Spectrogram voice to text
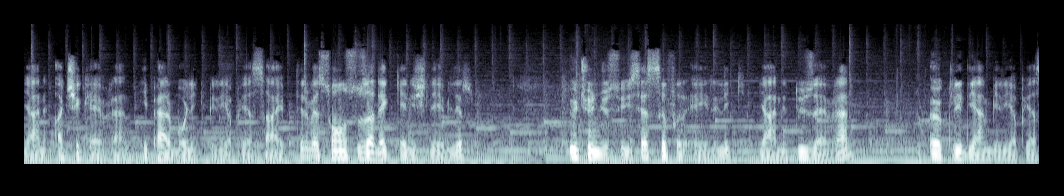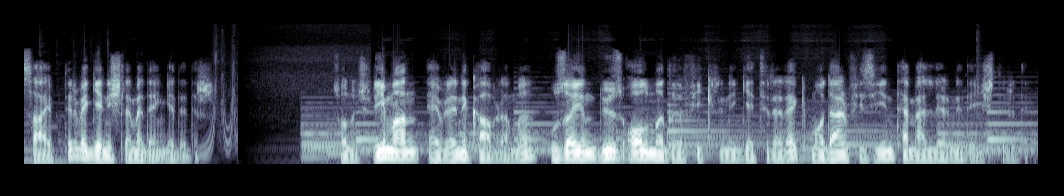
yani açık evren hiperbolik bir yapıya sahiptir ve sonsuza dek genişleyebilir. Üçüncüsü ise sıfır eğrilik yani düz evren Öklidyen bir yapıya sahiptir ve genişleme dengededir. Sonuç Riemann evreni kavramı uzayın düz olmadığı fikrini getirerek modern fiziğin temellerini değiştirdi.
